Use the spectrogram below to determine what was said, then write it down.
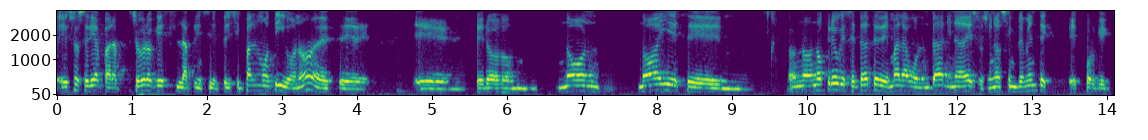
eso sería para, yo creo que es la, el principal motivo, ¿no? Este, eh, pero no, no hay este no, no, no creo que se trate de mala voluntad ni nada de eso, sino simplemente es porque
